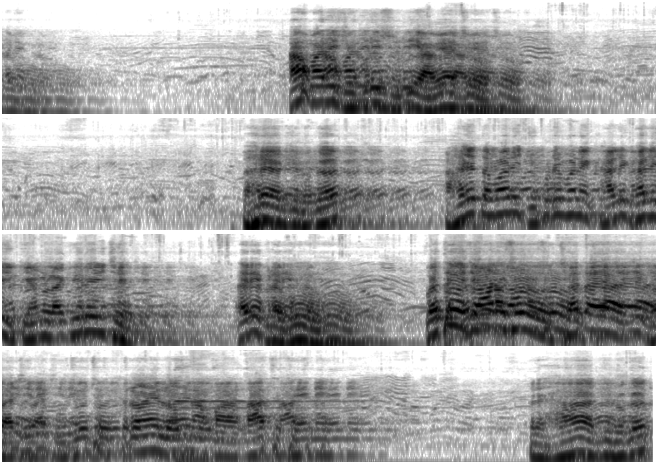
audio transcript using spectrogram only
પ્રભુ આ મારી ઝૂંપડી સુધી આવ્યા છો. અરે અર્જુન ભગત આજે તમારી ઝૂંપડી મને ખાલી ખાલી કેમ લાગી રહી છે? અરે પ્રભુ બધું જાણો છો. છતાંય હજી ભાટીને પૂછો છો. ત્રણેય લોકના નાથ થઈને. અરે હા અર્જુન ભગત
